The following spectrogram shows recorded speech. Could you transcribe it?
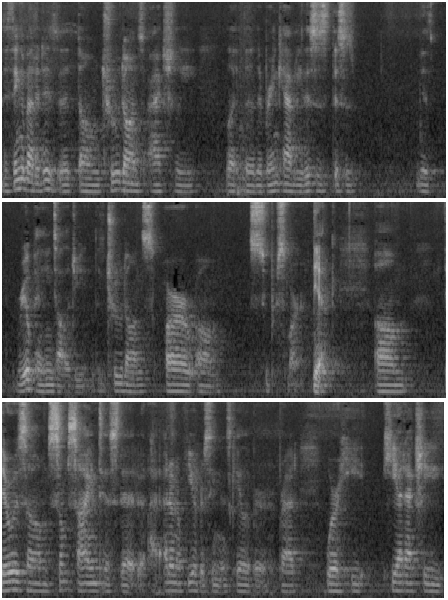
the thing about it is that um, Troodons actually like the the brain cavity. This is this is with real paleontology. The Troodons are um, super smart. Yeah. Like, um, there was um, some scientist that I, I don't know if you ever seen this, Caleb or Brad, where he he had actually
